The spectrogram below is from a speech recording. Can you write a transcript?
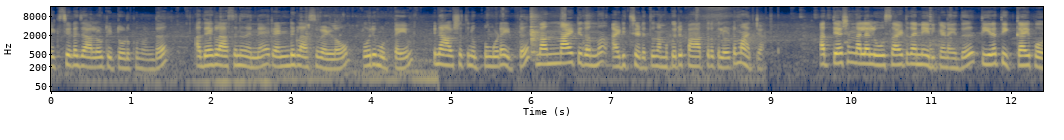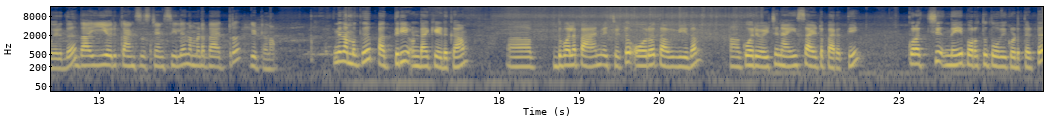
മിക്സിയുടെ ജാറിലോട്ട് ഇട്ട് കൊടുക്കുന്നുണ്ട്. അതേ ഗ്ലാസ്സിന് തന്നെ രണ്ട് ഗ്ലാസ് വെള്ളവും ഒരു മുട്ടയും പിന്നെ ആവശ്യത്തിന് ഉപ്പും കൂടെ ഇട്ട് നന്നായിട്ട് ഇതൊന്ന് അടിച്ചെടുത്ത് നമുക്കൊരു പാത്രത്തിലോട്ട് മാറ്റാം. അത്യാവശ്യം നല്ല ലൂസായിട്ട് തന്നെ ഇരിക്കണം ഇത്. തീരെ തിക്കായി പോകരുത് ഈ ഒരു കൺസിസ്റ്റൻസിയിൽ നമ്മുടെ ബാറ്റർ കിട്ടണം. ഇനി നമുക്ക് പത്തിരി ഉണ്ടാക്കിയെടുക്കാം. ഇതുപോലെ പാൻ വെച്ചിട്ട് ഓരോ തവി വീതം കോരി ഒഴിച്ച് നൈസായിട്ട് പരത്തി. കുറച്ച് നെയ്യ് പുറത്ത് തൂവി കൊടുത്തിട്ട്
